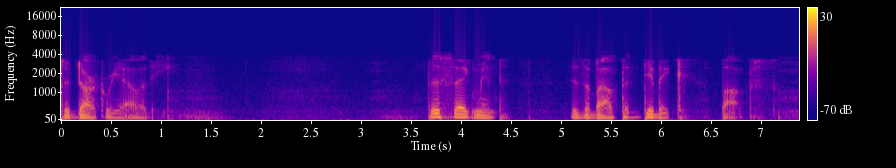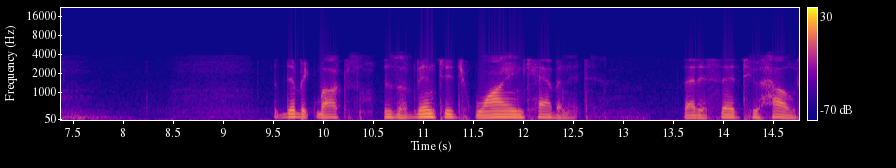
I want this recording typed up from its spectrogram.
to Dark Reality. This segment is about the Dybbuk box. The Dybbuk box is a vintage wine cabinet that is said to house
